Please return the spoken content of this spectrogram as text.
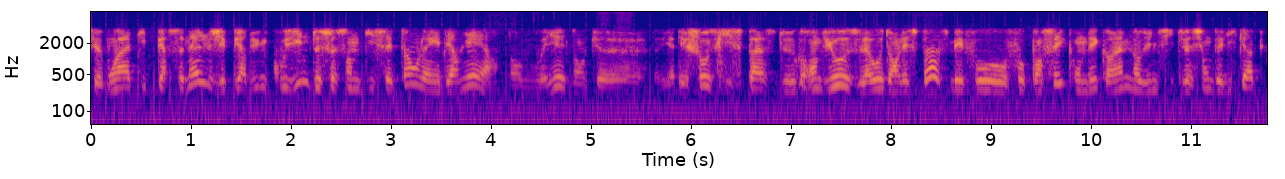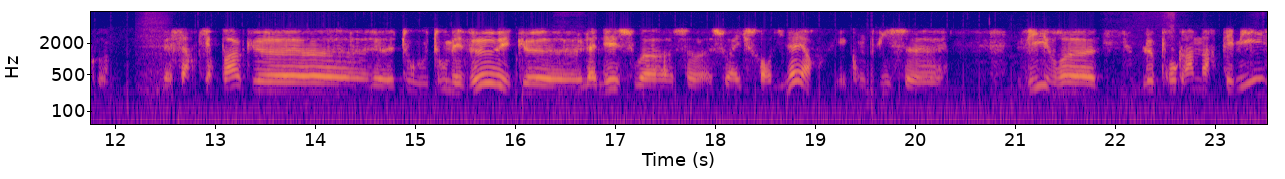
Parce que moi, à titre personnel, j'ai perdu une cousine de 77 ans l'année dernière. Donc vous voyez, donc euh, il y a des choses qui se passent de grandioses là-haut dans l'espace, mais faut, faut penser qu'on est quand même dans une situation délicate, quoi. Mais ça retire pas que euh, tous mes voeux et que l'année soit, soit, extraordinaire et qu'on puisse euh, vivre le programme Artemis,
